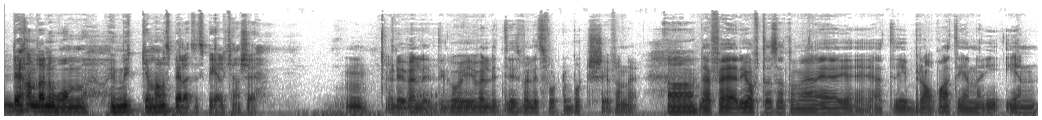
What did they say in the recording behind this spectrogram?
Det handlar nog om hur mycket man har spelat ett spel kanske Mm. Det, är väldigt, det går ju väldigt, det är väldigt svårt att bortse från det. Ja, Därför är det ju oftast att, de är, att det är bra att en, en,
